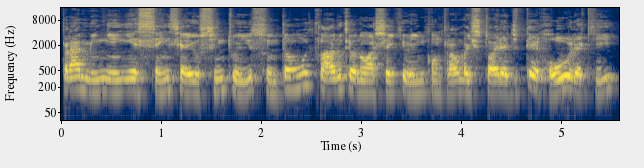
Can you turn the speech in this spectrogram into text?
para mim, em essência, eu sinto isso. Então, é claro que eu não achei que eu ia encontrar uma história de terror aqui,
